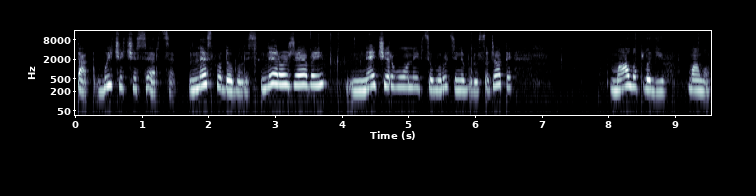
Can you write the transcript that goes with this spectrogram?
Так, бичаче серце. Не сподобались не рожевий, не червоний. В цьому році не буду саджати. Мало плодів, мало.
